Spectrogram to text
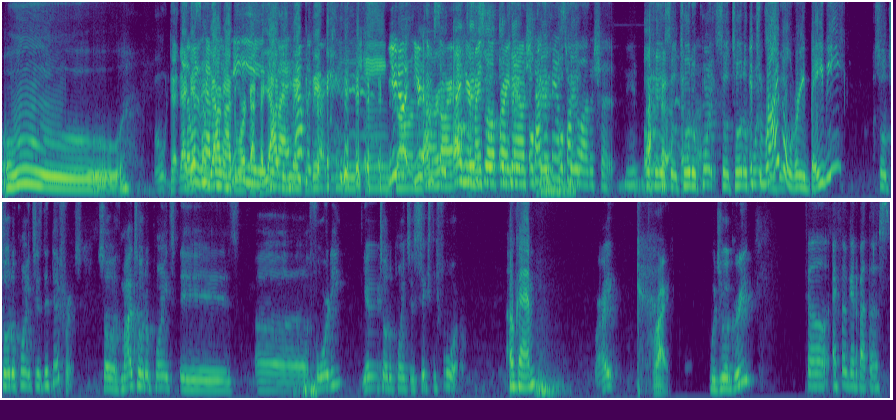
Ooh. Ooh, that, that, That that's wouldn't something y'all happen gonna have to to work me out because y'all because I just have made the the bet. You know, you're, I'm Alright, sorry. I hear okay, so- myself right okay, now. Chicago okay, fans talk a lot of shit. You- Okay, so total points. So total It's points. the- rivalry, baby. so total points is the difference. So if my total points is uh 40, your total points is 64, Okay. right? Right. Would you agree? feel I feel good about this.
